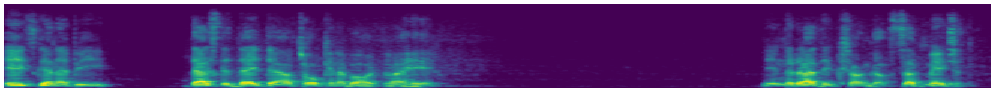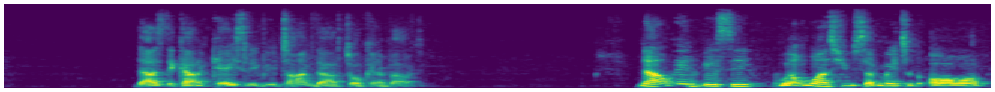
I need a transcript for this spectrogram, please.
it's gonna be that's the date they are talking about right here in the red rectangle submitted that's the current case review time they are talking about now NVC well, once you submitted all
